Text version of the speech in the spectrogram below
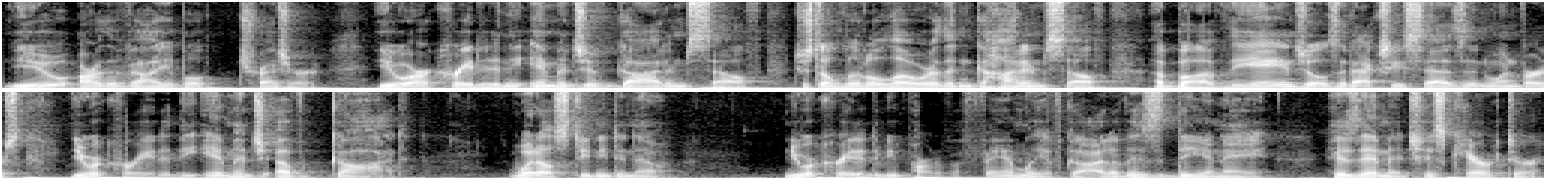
You are the valuable treasure. You are created in the image of God Himself, just a little lower than God Himself, above the angels, it actually says in one verse. You were created the image of God. What else do you need to know? You were created to be part of a family of God, of His DNA, His image, His character,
